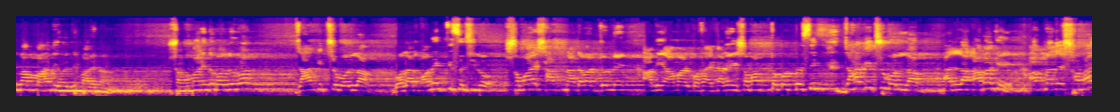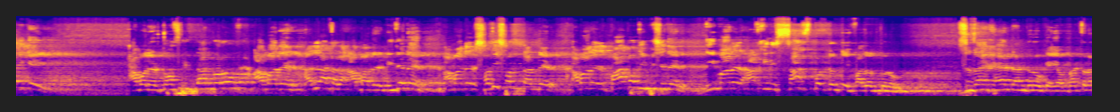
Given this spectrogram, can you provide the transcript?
ইমাম মাহদি হইতে পারে না। সম্মানিত বন্ধুগণ, যা কিছু বললাম, বলার অনেক কিছু ছিল, সময় সাথ না দেওয়ার জন্য আমি আমার কথা এখানেই সমাপ্ত করতেছি। যা কিছু বললাম, আল্লাহ আমাকে, আপনাদের সবাইকে আমলের তৌফিক দান করুন আমাদের, আল্লাহ তালা আমাদের নিজেদের, আমাদের সতী সন্তানদের, আমাদের পাপ প্রতিবেশীদের ইমানের আখিরি শ্বাস পর্যন্ত হেফাজত করুন। সদায় খায়ের দান করুক এই অভ্যর্থনা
